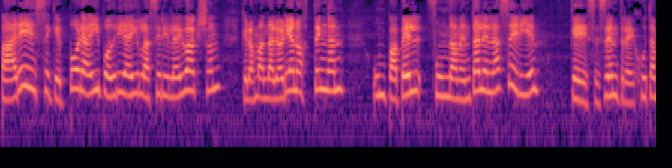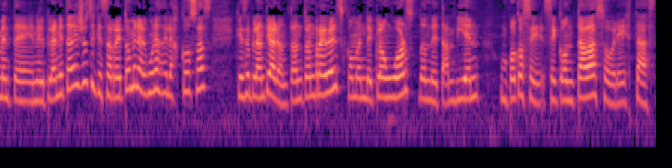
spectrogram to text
Parece que por ahí podría ir la serie live action, que los mandalorianos tengan un papel fundamental en la serie, que se centre justamente en el planeta de ellos y que se retomen algunas de las cosas que se plantearon, tanto en Rebels como en The Clone Wars, donde también un poco se, se contaba sobre estas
